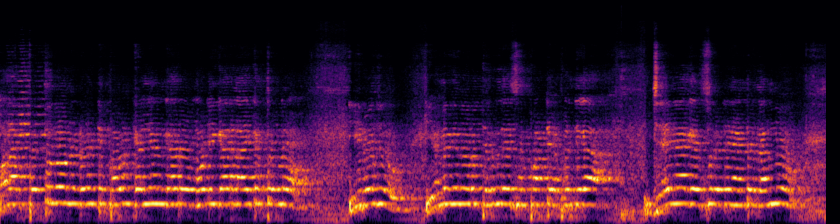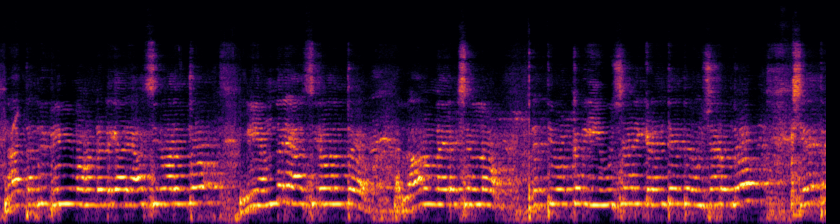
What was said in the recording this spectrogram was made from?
మన పొత్తులో ఉన్నటువంటి పవన్ కళ్యాణ్ గారు మోడీ గారి నాయకత్వంలో ఈరోజు ఎమ్మెల్యేలు తెలుగుదేశం పార్టీ అభ్యర్థిగా జయనాగేశ్వరరెడ్డి అంటే నన్ను నా తండ్రి బివి మోహన్ రెడ్డి గారి ఆశీర్వాదంతో మీ అందరి ఆశీర్వాదంతో రానున్న ఎలక్షన్లో ప్రతి ఒక్కరు ఈ హుషారు ఇక్కడ ఎంతైతే హుషారుందో క్షేత్ర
